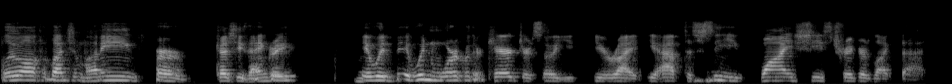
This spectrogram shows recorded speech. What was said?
blew off a bunch of money for because she's angry. It would it wouldn't work with her character. So you, you're right. You have to see why she's triggered like that.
